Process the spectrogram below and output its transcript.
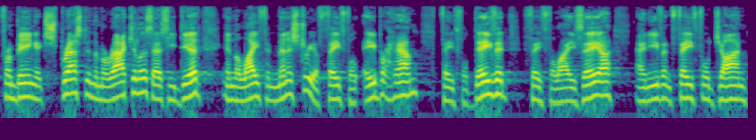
from being expressed in the miraculous as he did in the life and ministry of faithful Abraham, faithful David, faithful Isaiah, and even faithful John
